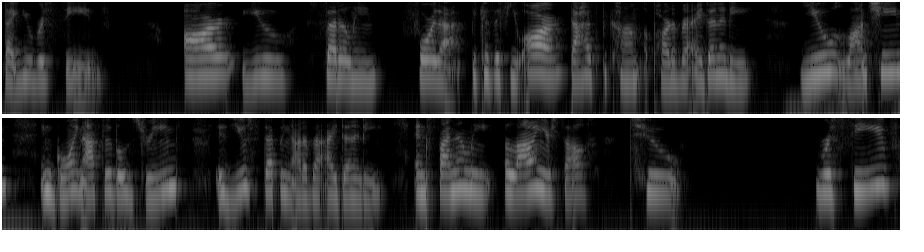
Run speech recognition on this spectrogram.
that you receive? Are you settling for that? Because if you are, that has become a part of your identity You launching and going after those dreams is you stepping out of that identity and finally allowing yourself to receive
